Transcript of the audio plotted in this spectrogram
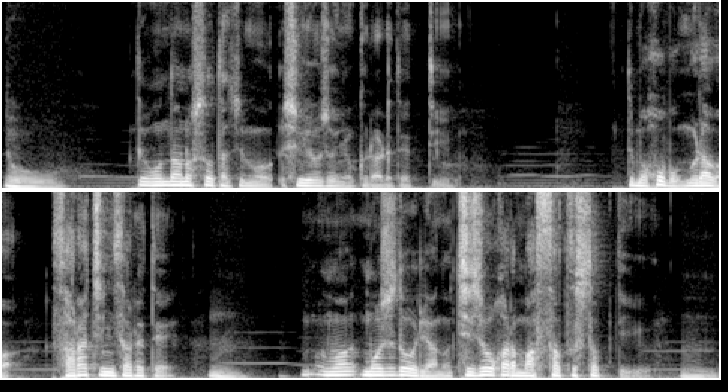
で女の人たちも収容所に送られてっていうでもほぼ村は更地にされて、うん。ま、文字通りあの地上から抹殺したっていううん。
